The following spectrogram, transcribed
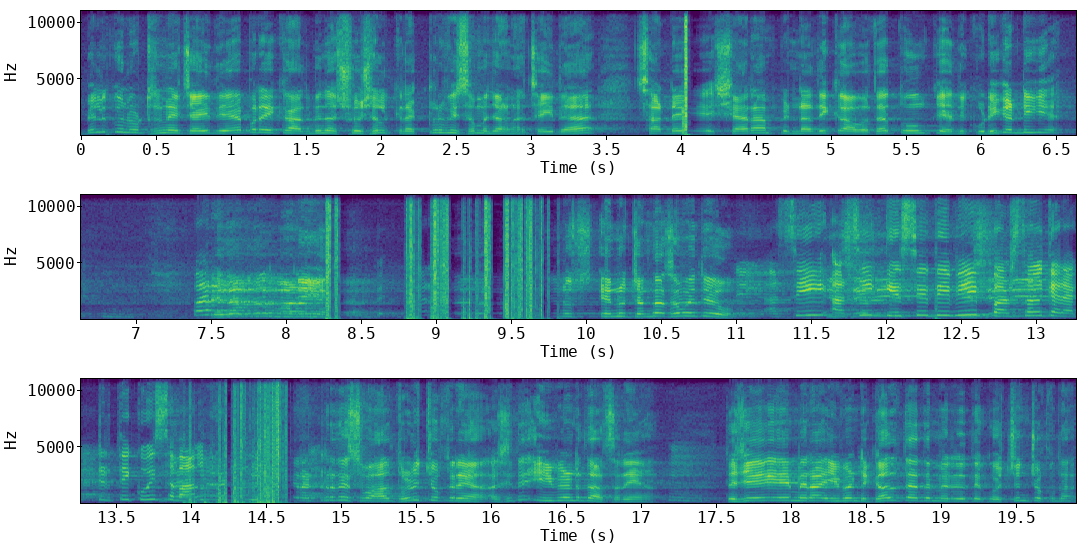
ਬਿਲਕੁਲ ਉੱਠਣੇ ਚਾਹੀਦੇ ਆ ਪਰ ਇੱਕ ਆਦਮੀ ਦਾ ਸੋਸ਼ਲ ਕਰੈਕਟਰ ਵੀ ਸਮਝਾਉਣਾ ਚਾਹੀਦਾ ਹੈ। ਸਾਡੇ ਸ਼ਹਿਰਾਂ ਪਿੰਡਾਂ ਦੀ ਕਹਾਵਤ ਹੈ ਤੂੰ ਕਿਸੇ ਦੀ ਕੁੜੀ ਕੱਢੀ ਹੈ। ਪਰ ਇਹਦਾ ਮਤਲਬ ਮਾੜੀ ਗੱਲ ਹੈ। ਇਹਨੂੰ ਇਹਨੂੰ ਚੰਗਾ ਸਮਝਦੇ ਹੋ? ਅਸੀਂ ਅਸੀਂ ਕਿਸੇ ਦੀ ਵੀ ਪਰਸਨਲ ਕੈਰੈਕਟਰ ਤੇ ਕੋਈ ਸਵਾਲ ਕਰੈਕਟਰ ਦੇ ਸਵਾਲ ਥੋੜੀ ਚੁੱਕ ਰਹੇ ਹਾਂ। ਅਸੀਂ ਤੇ ਇਵੈਂਟ ਦੱਸ ਰਹੇ ਹਾਂ। ਤੇ ਜੇ ਇਹ ਮੇਰਾ ਇਵੈਂਟ ਗਲਤ ਹੈ ਤੇ ਮੇਰੇ ਤੇ ਕੁਐਸਚਨ ਚੁੱਕਦਾ।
